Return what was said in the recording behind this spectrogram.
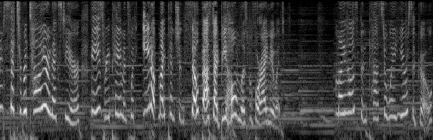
I'm set to retire next year. These repayments would eat up my pension so fast I'd be homeless before I knew it. My husband passed away years ago.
